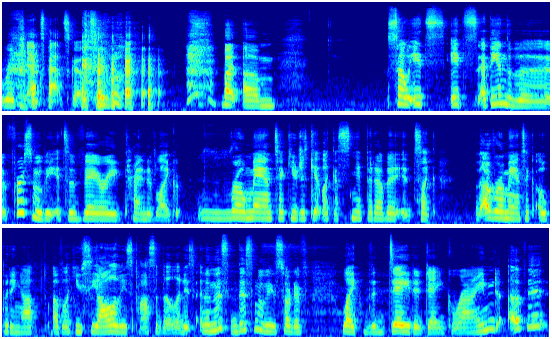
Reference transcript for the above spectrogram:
rich expats go to. but um so it's it's at the end of the first movie it's a very kind of like romantic you just get like a snippet of it it's like a romantic opening up of like you see all of these possibilities and then this this movie is sort of like the day-to-day grind of it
